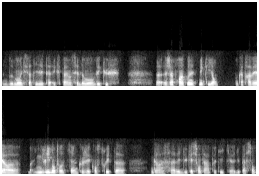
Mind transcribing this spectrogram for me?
de mon expertise expérientielle, de mon vécu. Euh, j'apprends à connaître mes clients, donc à travers euh, bah, une grille d'entretien que j'ai construite euh, grâce à l'éducation thérapeutique du patient.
